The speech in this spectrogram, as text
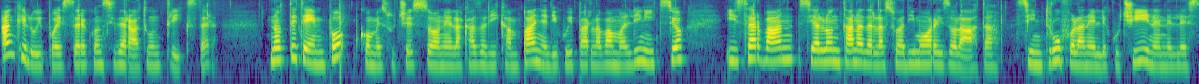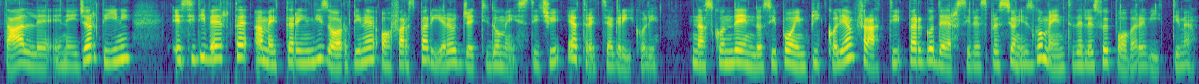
anche lui può essere considerato un trickster. Nottetempo, come è successo nella casa di campagna di cui parlavamo all'inizio, il Sarvan si allontana dalla sua dimora isolata, si intrufola nelle cucine, nelle stalle e nei giardini e si diverte a mettere in disordine o a far sparire oggetti domestici e attrezzi agricoli, nascondendosi poi in piccoli anfratti per godersi le espressioni sgomente delle sue povere vittime.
